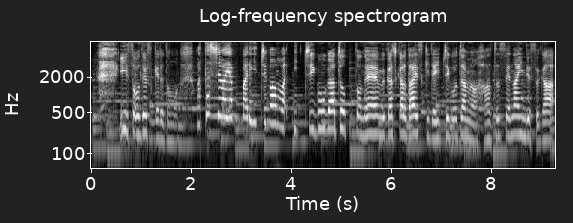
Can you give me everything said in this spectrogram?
言いそうですけれども。私はやっぱり一番はいちごがちょっとね昔から大好きでいちごジャムは外せないんですが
